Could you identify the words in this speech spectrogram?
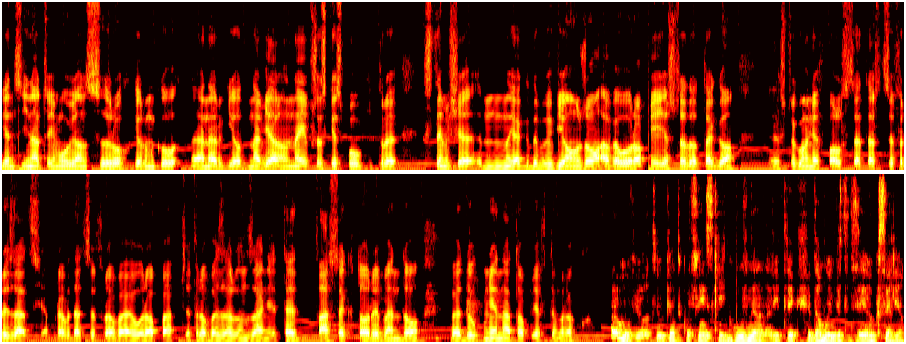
więc inaczej mówiąc, ruch w kierunku energii odnawialnej, wszystkie spółki, które z tym się mm, jak gdyby wiążą, a w Europie jeszcze do tego szczególnie w Polsce, też cyfryzacja, prawda? Cyfrowa Europa, cyfrowe zarządzanie. Te dwa sektory będą według mnie na topie w tym roku. A mówił o tym Piotr Kuczyński, główny analityk Domu Inwestycyjnego Xelio.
